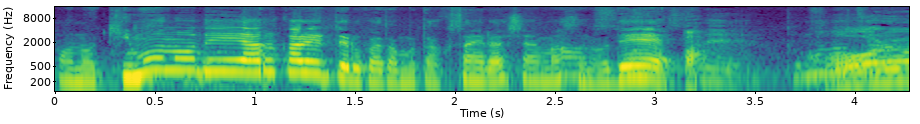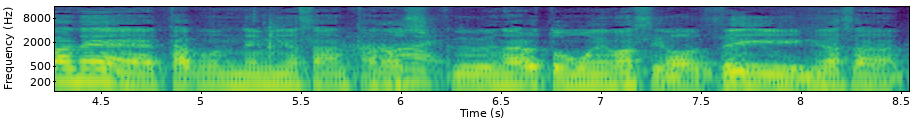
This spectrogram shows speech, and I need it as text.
あの着物で歩かれてる方もたくさんいらっしゃいますので。これはね多分ね皆さん楽しくなると思いますよ、ぜひ皆さん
